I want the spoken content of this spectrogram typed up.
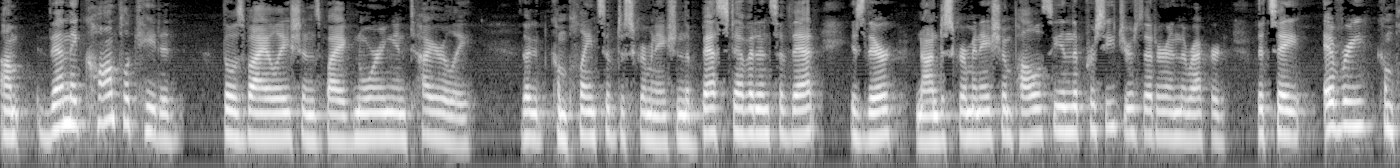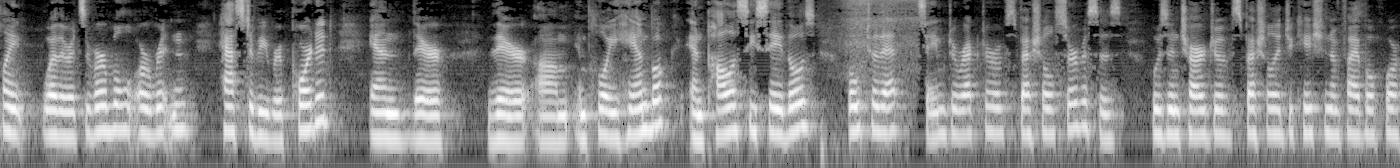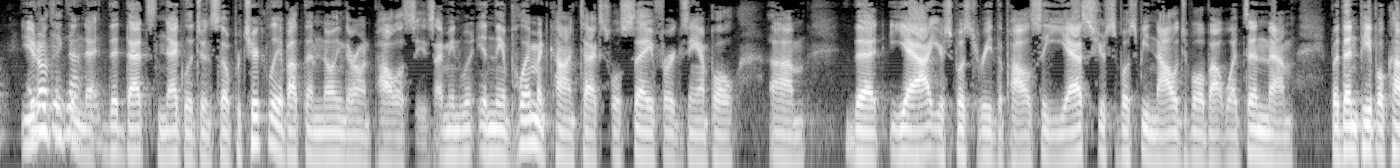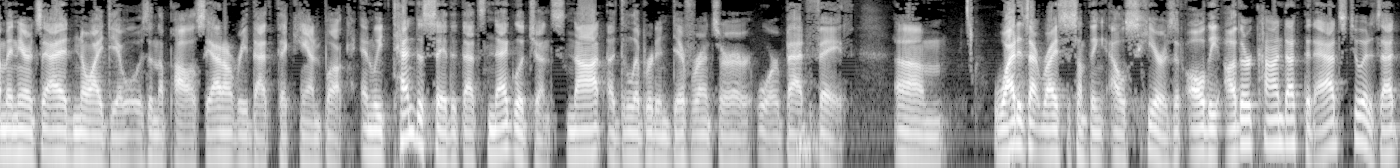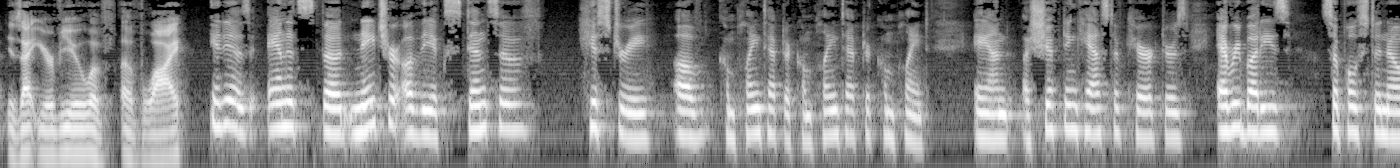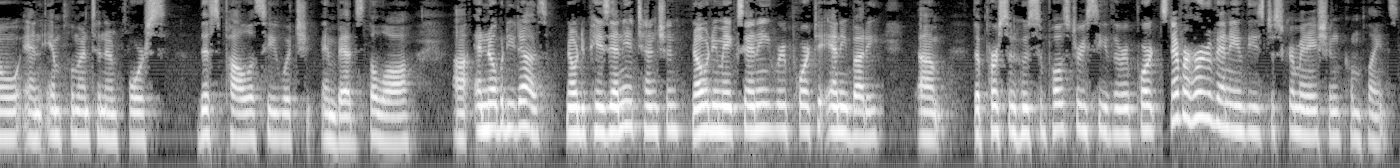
Um, then they complicated those violations by ignoring entirely the complaints of discrimination. The best evidence of that is their non discrimination policy and the procedures that are in the record that say every complaint, whether it's verbal or written, has to be reported, and their, their um, employee handbook and policy say those go to that same director of special services who's in charge of special education in 504. You don't think that, ne- that that's negligence, though, particularly about them knowing their own policies? I mean, in the employment context, we'll say, for example, um, that yeah, you're supposed to read the policy. Yes, you're supposed to be knowledgeable about what's in them. But then people come in here and say, I had no idea what was in the policy. I don't read that thick handbook. And we tend to say that that's negligence, not a deliberate indifference or, or bad faith. Um, why does that rise to something else here? Is it all the other conduct that adds to it? Is that is that your view of, of why? It is, and it's the nature of the extensive history of complaint after complaint after complaint, and a shifting cast of characters. Everybody's supposed to know and implement and enforce this policy, which embeds the law, uh, and nobody does. Nobody pays any attention. Nobody makes any report to anybody. Um, the person who's supposed to receive the report has never heard of any of these discrimination complaints.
